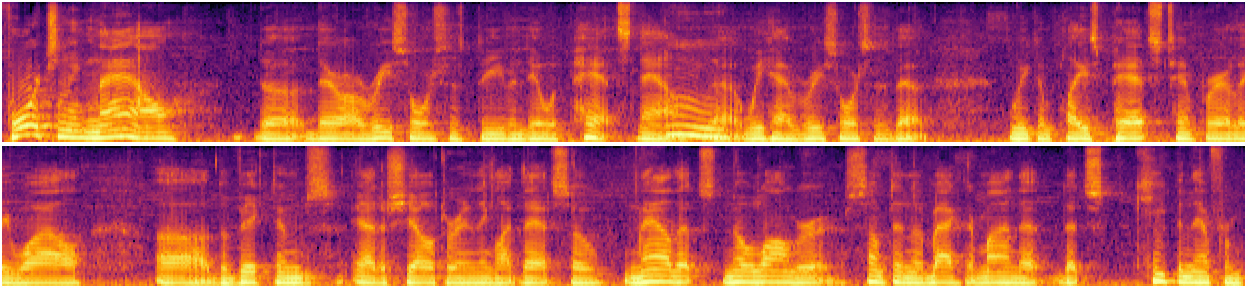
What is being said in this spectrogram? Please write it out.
fortunately now, the, there are resources to even deal with pets now. Mm. Uh, we have resources that we can place pets temporarily while uh, the victims at a shelter or anything like that. So now that's no longer something in the back of their mind that, that's keeping them from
